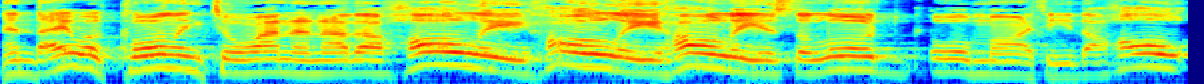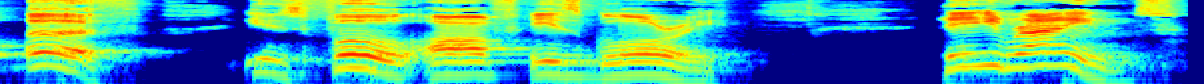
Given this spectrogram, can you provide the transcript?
And they were calling to one another, Holy, holy, holy is the Lord Almighty. The whole earth is full of his glory. He reigns.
